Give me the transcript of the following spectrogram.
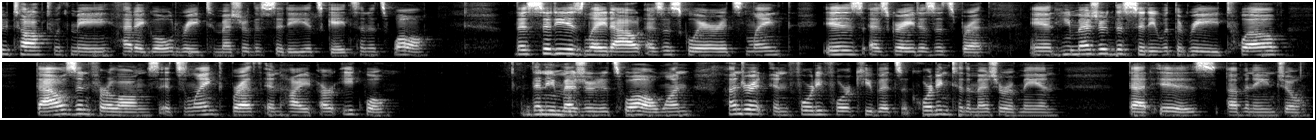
who talked with me had a gold reed to measure the city, its gates, and its wall. The city is laid out as a square, its length is as great as its breadth. And he measured the city with the reed, twelve thousand furlongs. Its length, breadth, and height are equal. Then he measured its wall, one hundred and forty-four cubits, according to the measure of man, that is, of an angel.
